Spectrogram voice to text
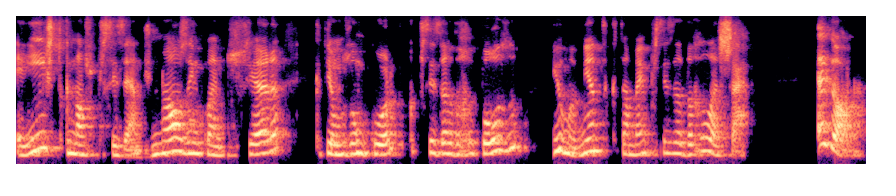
É isto que nós precisamos. Nós, enquanto ser, que temos um corpo que precisa de repouso e uma mente que também precisa de relaxar. Agora,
